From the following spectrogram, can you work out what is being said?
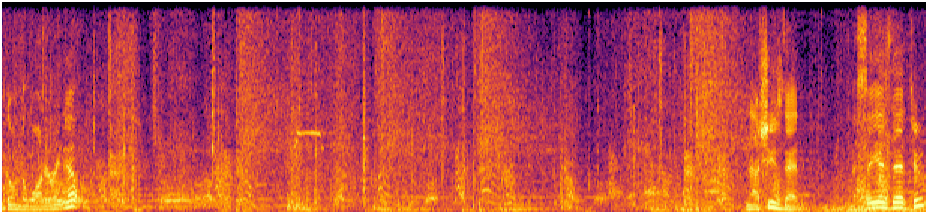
Gonna go in the water right now. Now she's dead. Nasea's dead too.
